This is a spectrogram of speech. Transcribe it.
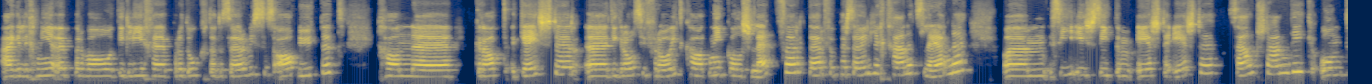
eigentlich nie jemanden, der die gleichen Produkte oder Services anbietet. Ich habe äh, gerade gestern äh, die große Freude gehabt, Nicole Schlepfer persönlich kennenzulernen. Ähm, sie ist seit dem 1.1. selbstständig und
